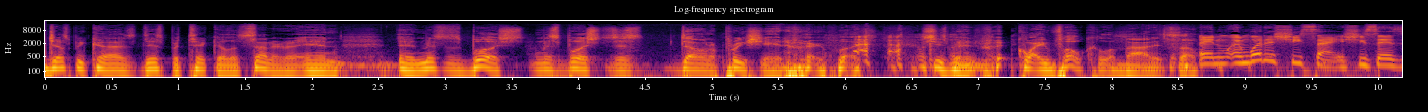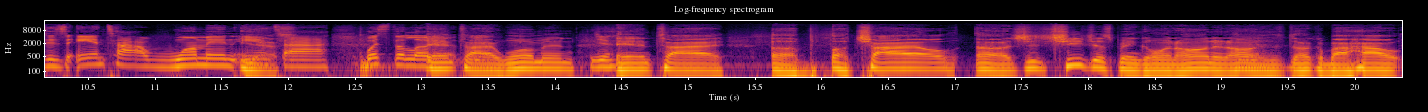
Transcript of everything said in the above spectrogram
just because this particular senator and and Mrs. Bush, Miss Bush just don't appreciate it very much. She's been quite vocal about it. So, and and what does she say? She says it's anti-woman, yes. anti. What's the load? Anti-woman, yeah. anti. Uh, a child. Uh, she she just been going on and on yeah. and talk about how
